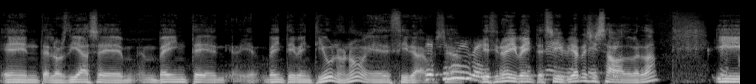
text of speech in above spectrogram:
entre los días 20, eh, 20 y 21, ¿no? Es decir, 19 y 20, y 20 sí, viernes y sábado, ¿verdad? Y,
